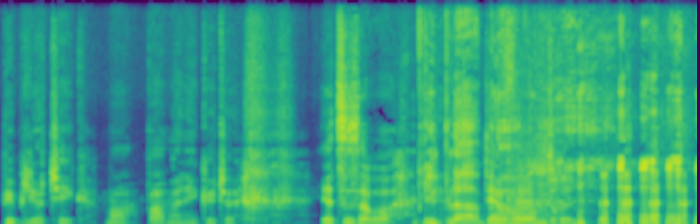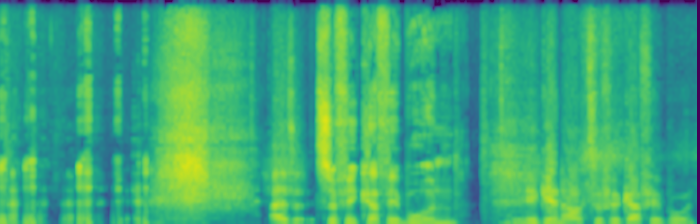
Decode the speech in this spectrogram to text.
Bibliothek, war meine Güte. Jetzt ist aber Blibla, der Wurm drin. also zu viel Kaffeebohnen. Genau, zu viel Kaffeebohnen.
